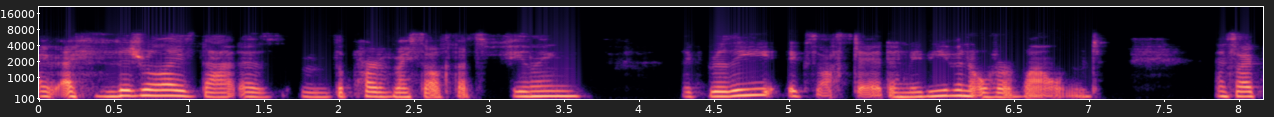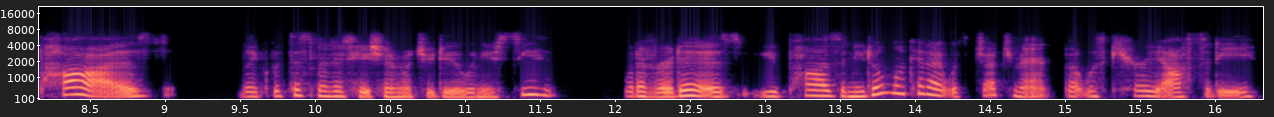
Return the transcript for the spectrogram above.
I, I visualize that as the part of myself that's feeling like really exhausted and maybe even overwhelmed. And so I paused, like with this meditation, what you do when you see whatever it is, you pause and you don't look at it with judgment, but with curiosity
